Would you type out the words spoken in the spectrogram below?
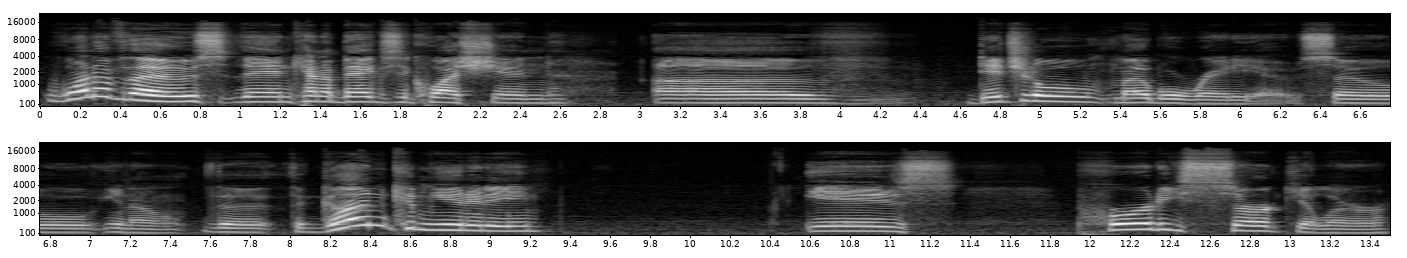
one of those then kind of begs the question of digital mobile radios. So, you know, the, the gun community is pretty circular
